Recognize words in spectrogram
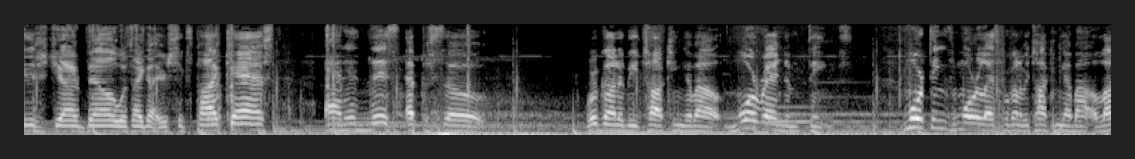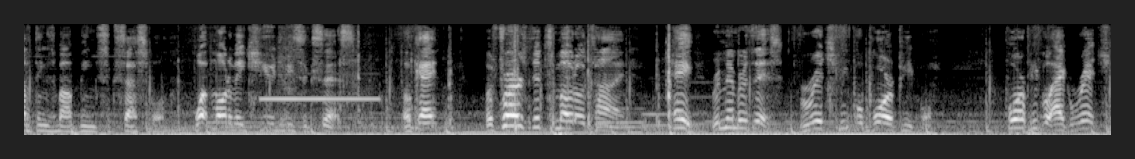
this is Jared Bell with I Got Your Six podcast. And in this episode, we're going to be talking about more random things. More things, more or less, we're going to be talking about a lot of things about being successful. What motivates you to be success. Okay? But first, it's moto time. Hey, remember this rich people, poor people. Poor people act rich,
